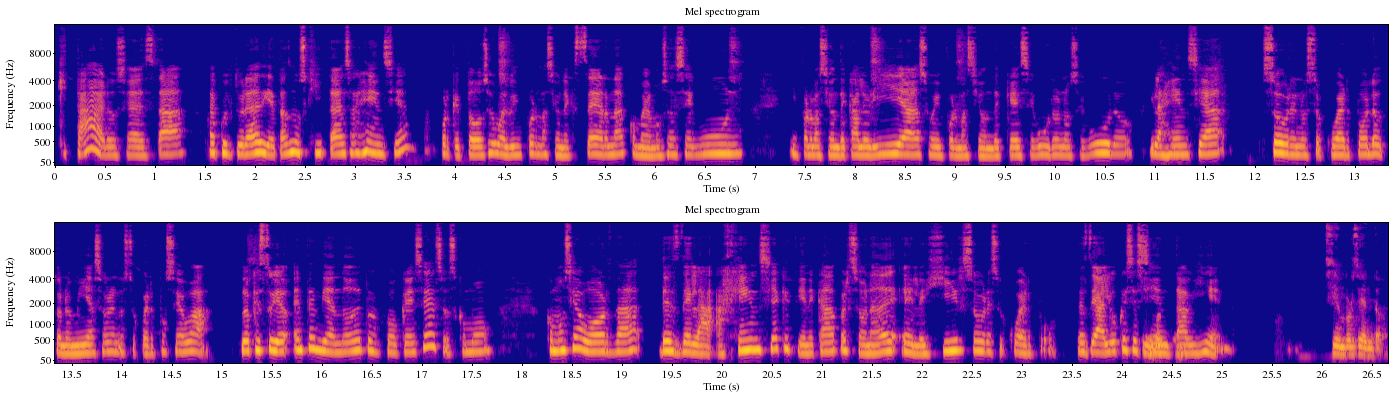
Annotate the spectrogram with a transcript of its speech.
quitar, o sea, esta, la cultura de dietas nos quita esa agencia porque todo se vuelve información externa, comemos según información de calorías o información de qué es seguro o no seguro, y la agencia sobre nuestro cuerpo, la autonomía sobre nuestro cuerpo se va. Lo que estoy entendiendo de tu enfoque es eso, es como cómo se aborda desde la agencia que tiene cada persona de elegir sobre su cuerpo, desde algo que se sienta bien. 100%.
